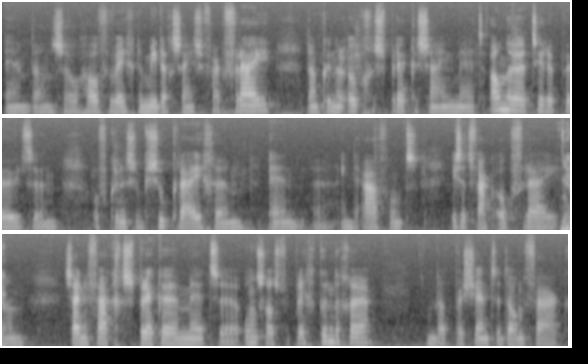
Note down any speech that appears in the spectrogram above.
En dan zo halverwege de middag zijn ze vaak vrij. Dan kunnen er ook gesprekken zijn met andere therapeuten. Of kunnen ze bezoek krijgen. En eh, in de avond is het vaak ook vrij. Ja. En dan zijn er vaak gesprekken met eh, ons als verpleegkundige. Omdat patiënten dan vaak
